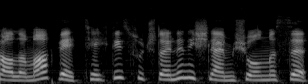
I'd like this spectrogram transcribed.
aşağılama ve tehdit suçlarının işlenmiş olması.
